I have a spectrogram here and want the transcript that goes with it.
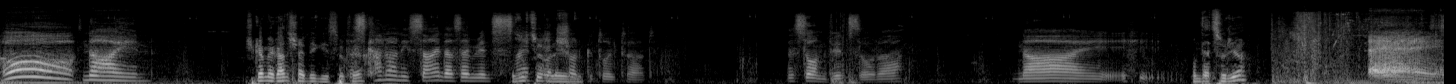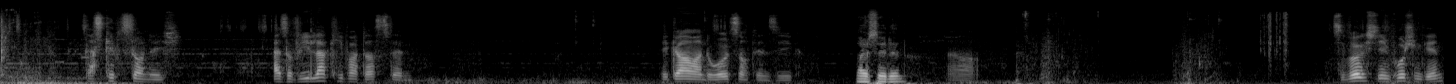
Oh, nein. Ich gönn mir ganz schnell Biggies, okay? Das kann doch nicht sein, dass er mir einen zu Sniper überleben. Headshot gedrückt hat. Das ist doch ein Witz, oder? Nein. Und der zu dir? Ey. Das gibt's doch nicht. Also wie lucky war das denn? Egal, Mann, du holst noch den Sieg. Ich seh den. Ja. Willst du wirklich den pushen gehen?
